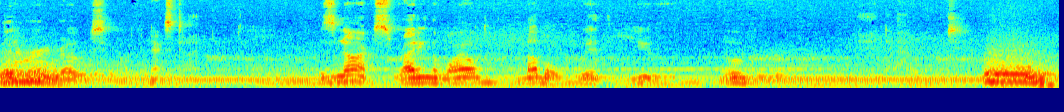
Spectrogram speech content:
literary rogues next time. This is Knox riding the wild bubble with you over and out.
